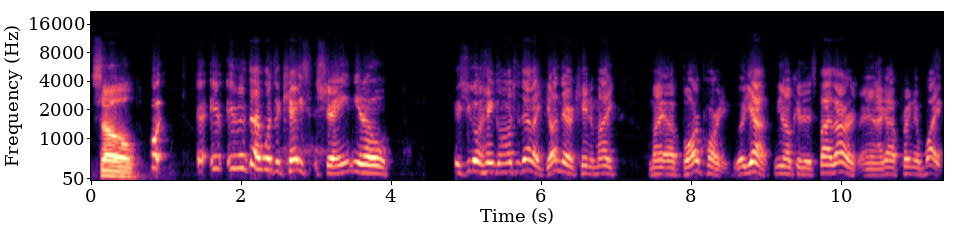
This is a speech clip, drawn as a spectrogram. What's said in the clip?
So, if, if that was the case, Shane, you know, is she gonna hang on to that? Like, y'all never came to my my uh, bar party. Well, yeah, you know, because it's five hours, and I got a pregnant wife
